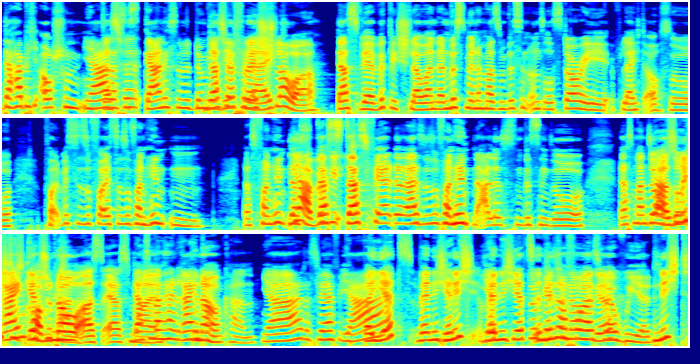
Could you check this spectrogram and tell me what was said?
da habe ich auch schon, ja, Das das, wär- ist gar nicht so eine dumme Das Idee wäre vielleicht, schlauer. Das wäre wirklich schlauer. Und dann müssten wir noch mal so ein bisschen unsere Story vielleicht auch so, von, wisst ihr, so, weißt du, so von hinten. Das von hinten, das, Ja, das, wirklich. das fährt, also so von hinten alles ein bisschen so, dass man so, ja, so so richtig get to know kann. us erstmal. Dass man halt reinkommen Genau. kann. Ja, das wäre, ja. Weil jetzt, wenn ich Jetzt- nicht, wenn ich jetzt so in dieser Folge nicht,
